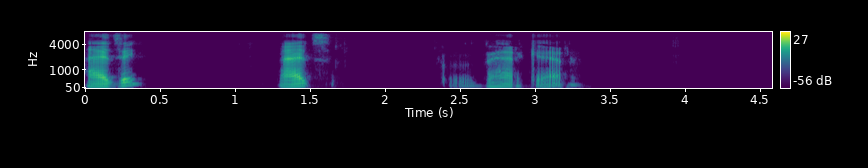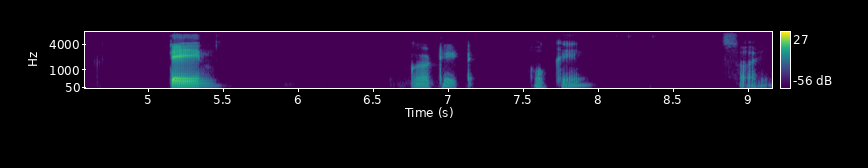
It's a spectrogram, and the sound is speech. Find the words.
as a as varchar 10 got it. Okay. Sorry.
